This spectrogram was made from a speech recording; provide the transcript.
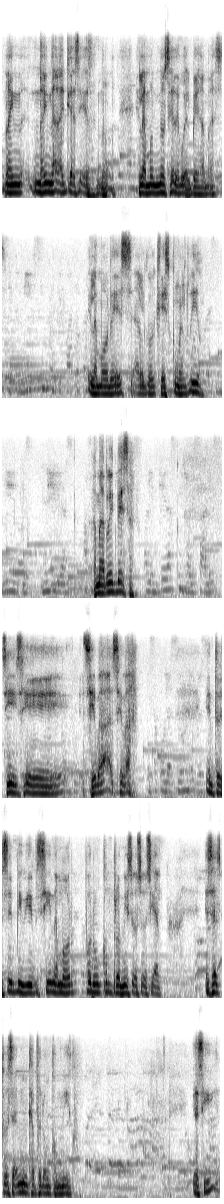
no hay, no hay nada que hacer, ¿no? El amor no se devuelve jamás. El amor es algo que es como el río. Jamás regresa. Sí, se, se va, se va. Entonces vivir sin amor por un compromiso social, esas cosas nunca fueron conmigo. Y así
